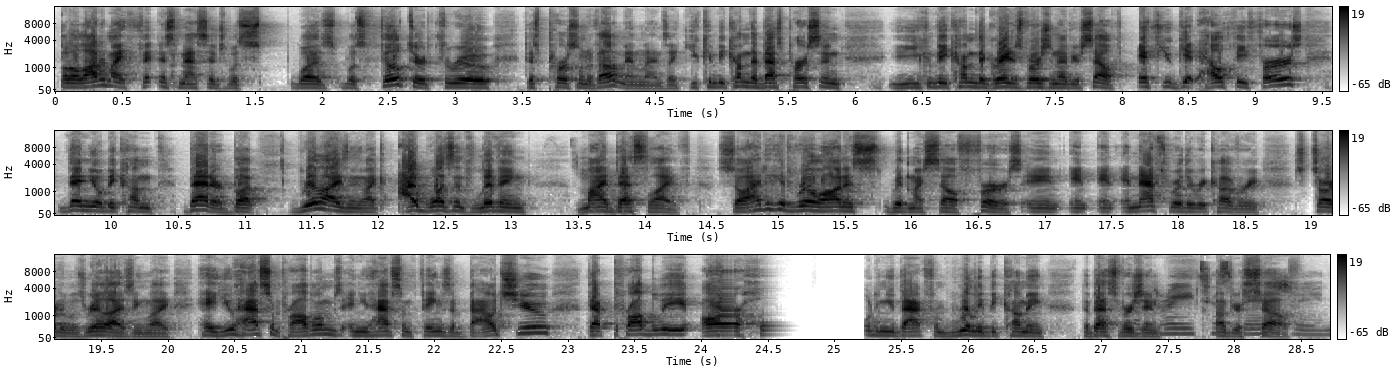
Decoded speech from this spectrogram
But a lot of my fitness message was was was filtered through this personal development lens. Like you can become the best person, you can become the greatest version of yourself. If you get healthy first, then you'll become better. But realizing like I wasn't living my best life. So I had to get real honest with myself first. And, and, and, and that's where the recovery started was realizing like, hey, you have some problems and you have some things about you that probably are holding you back from really becoming the best version the of yourself. Version.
